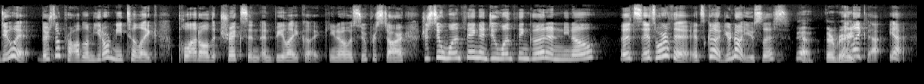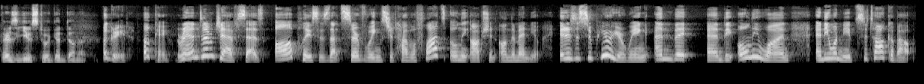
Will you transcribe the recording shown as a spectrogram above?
do it. There's no problem. You don't need to like pull out all the tricks and, and be like like, you know, a superstar. Just do one thing and do one thing good and you know, it's it's worth it. It's good. You're not useless. Yeah, they're very. I like that. Yeah. there's use to a good donut. Agreed. Okay. Random Jeff says all places that serve wings should have a flats only option on the menu. It is a superior wing and the and the only one anyone needs to talk about.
